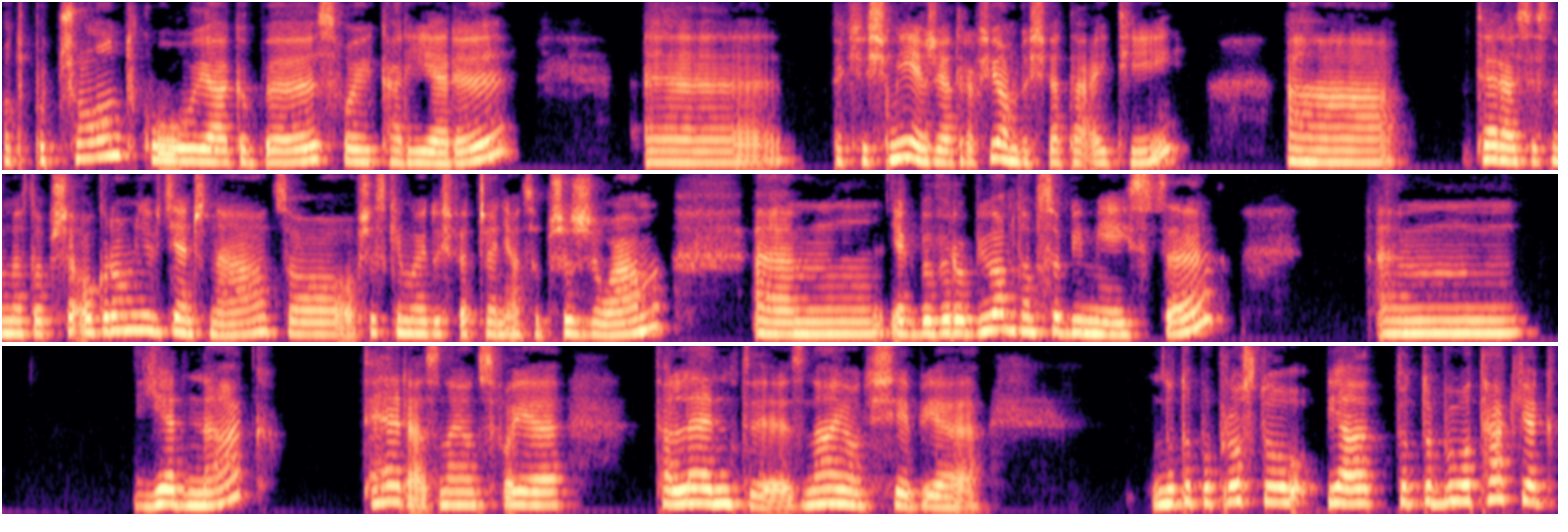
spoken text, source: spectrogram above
od początku jakby swojej kariery e, tak się śmieję, że ja trafiłam do świata IT, a teraz jestem na to przeogromnie wdzięczna, co wszystkie moje doświadczenia, co przeżyłam. Em, jakby wyrobiłam tam sobie miejsce. Em, jednak teraz, znając swoje talenty, znając siebie, no to po prostu ja, to, to było tak jak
